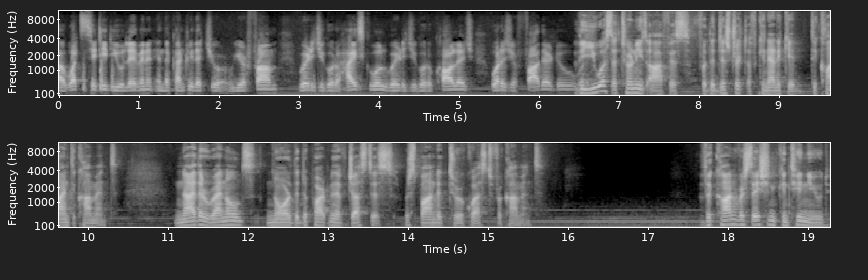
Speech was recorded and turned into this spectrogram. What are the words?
uh, what city do you live in in the country that you're, you're from? Where did you go to high school? Where did you go to college? What does your father do? The U.S. Attorney's Office for the District of Connecticut declined to comment. Neither Reynolds nor the Department of Justice responded to requests for comment. The conversation continued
